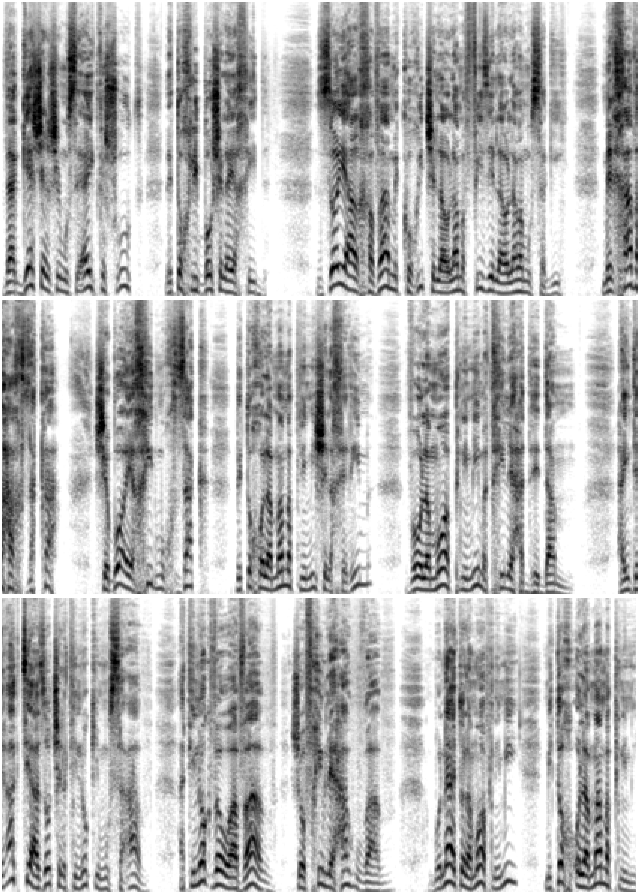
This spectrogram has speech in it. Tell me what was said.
והגשר של מושאי ההתקשרות לתוך ליבו של היחיד. זוהי ההרחבה המקורית של העולם הפיזי לעולם המושגי, מרחב ההחזקה, שבו היחיד מוחזק בתוך עולמם הפנימי של אחרים, ועולמו הפנימי מתחיל להדהדם. האינטראקציה הזאת של התינוק עם מושאיו, התינוק ואוהביו, שהופכים לאהוביו, בונה את עולמו הפנימי מתוך עולמם הפנימי.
